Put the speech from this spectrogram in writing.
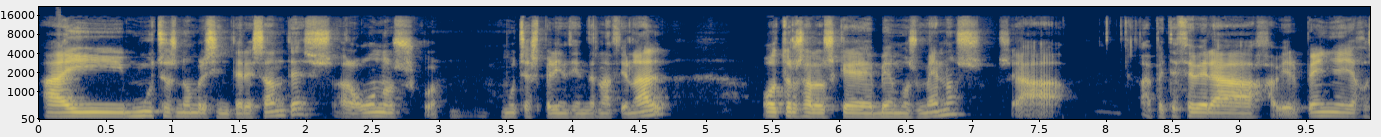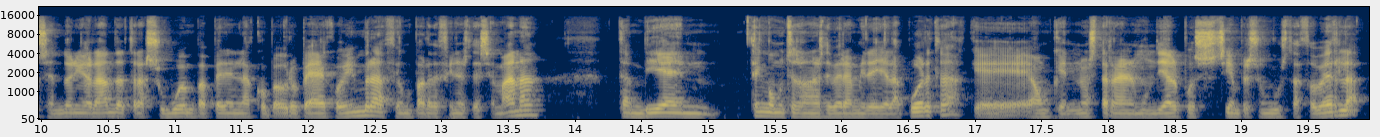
Hay muchos nombres interesantes, algunos con mucha experiencia internacional, otros a los que vemos menos. O sea, apetece ver a Javier Peña y a José Antonio Aranda tras su buen papel en la Copa Europea de Coimbra hace un par de fines de semana. También tengo muchas ganas de ver a Mireia La Puerta, que aunque no estará en el Mundial, pues siempre es un gustazo verla.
